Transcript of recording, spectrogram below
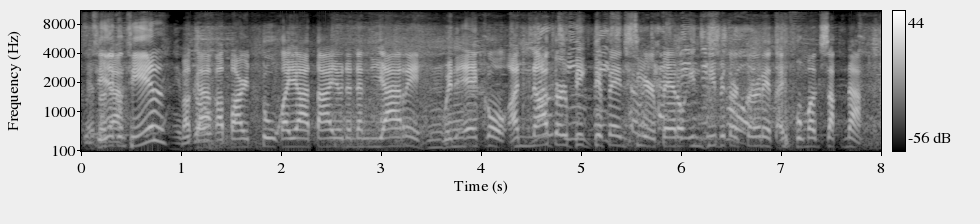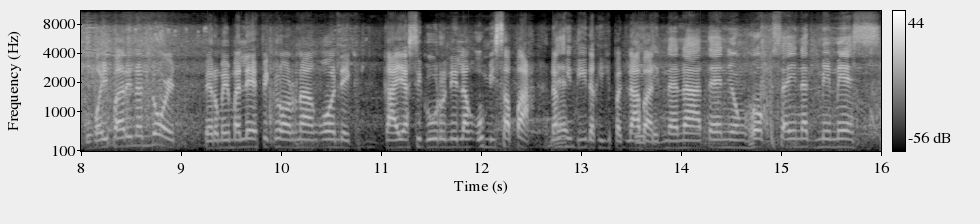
Conceal, conceal. Magkaka-part 2 kaya tayo na nangyari with Echo. Another big defense here pero inhibitor turret ay bumagsak na. Buhay pa rin ang Lord pero may malefic roar na ang Onyx. Kaya siguro nilang umisa pa nang hindi nakikipaglaban. Titignan natin yung Hawks ay nagmi-miss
